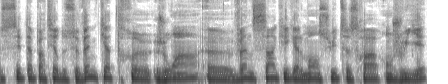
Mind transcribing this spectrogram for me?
C'est à partir de ce 24 juin, 25 également. Ensuite, ce sera en juillet.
